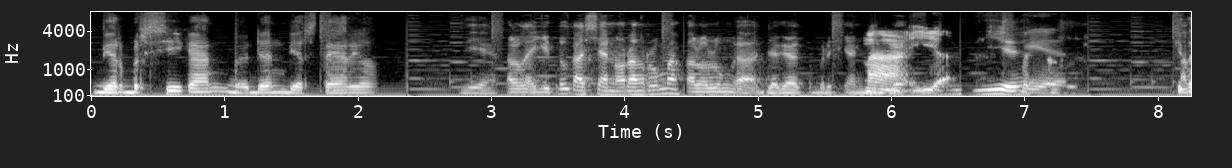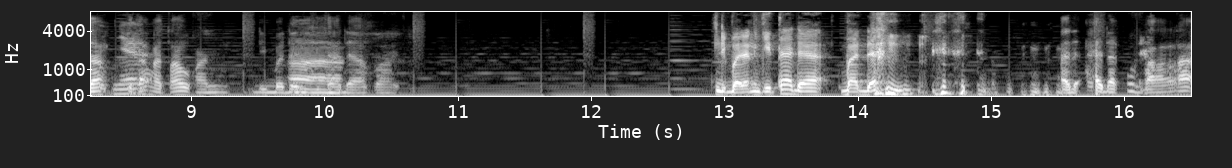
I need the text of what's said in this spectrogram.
biar bersih kan badan biar steril iya kalau kayak gitu kasihan orang rumah kalau lu nggak jaga kebersihan nah juga iya. Iya. Iya. Kita Takutnya- kita nggak tahu kan di badan Ah. kita ada apa. Di badan kita ada badan. Ada ada kepala.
